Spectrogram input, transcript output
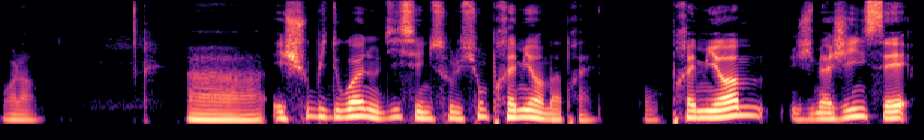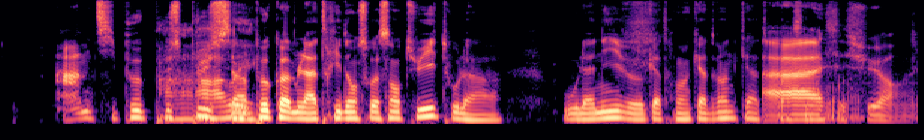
Voilà. Euh, et Choubidoua nous dit c'est une solution premium après. Donc premium, j'imagine, c'est un petit peu plus Ah, plus. C'est un peu comme la Trident 68 ou la, ou la Nive 8424. quoi. Ah, C'est- c'est sûr. oui,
